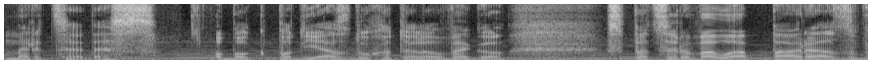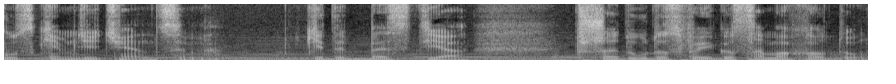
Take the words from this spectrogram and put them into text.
Mercedes. Obok podjazdu hotelowego spacerowała para z wózkiem dziecięcym. Kiedy bestia wszedł do swojego samochodu,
